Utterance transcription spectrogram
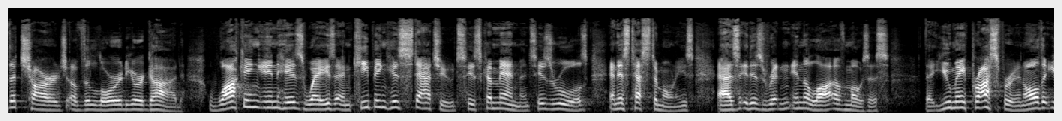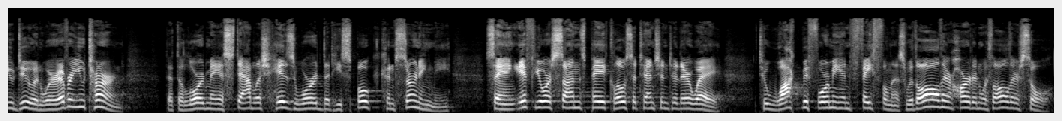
the charge of the Lord your God, walking in his ways and keeping his statutes, his commandments, his rules, and his testimonies, as it is written in the law of Moses that you may prosper in all that you do and wherever you turn, that the Lord may establish his word that he spoke concerning me, saying, If your sons pay close attention to their way, to walk before me in faithfulness with all their heart and with all their soul,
